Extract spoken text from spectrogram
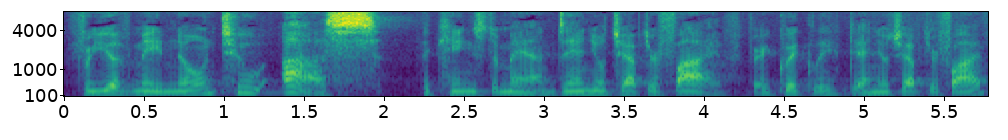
for you have made known to us the king's demand. Daniel chapter 5. Very quickly, Daniel chapter 5.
